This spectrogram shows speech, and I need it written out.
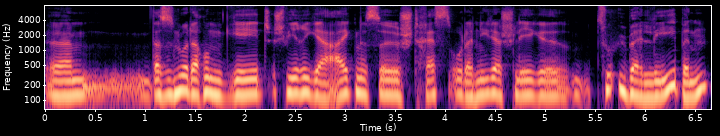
ähm, dass es nur darum geht, schwierige Ereignisse, Stress oder Niederschläge zu überleben,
